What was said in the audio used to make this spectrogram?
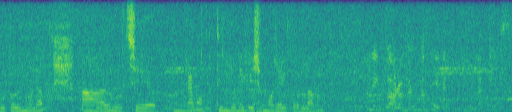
বোতল নিলাম। আর হচ্ছে তিনজনে বেশ মজাই করলাম। গরমের মধ্যে এটা খুব ভালো লাগতেছে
